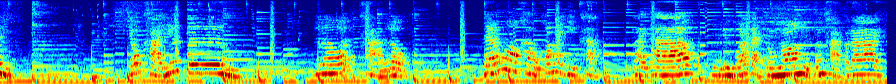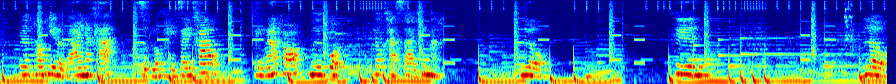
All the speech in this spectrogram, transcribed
น ยกขายืดตึง ลดขาลง แล้วงอเข่าเข้ามาอีกค่ะปลายเท้า อย่าลืมว่าแตะตรงน่องหรือต้นขาก็ได้เลือกเท่าที่เราได้นะคะ สุดลมหายใจเข้าเบ่งหน้าท้องมือกด ยกขาซ้ายขึ้นมา ลง ขึ้น ลง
